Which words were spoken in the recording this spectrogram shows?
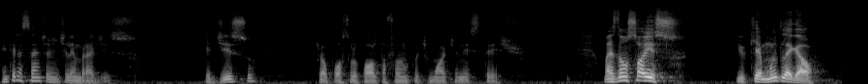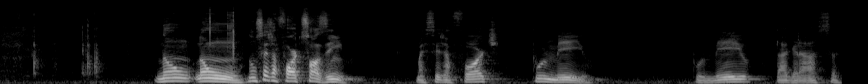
é interessante a gente lembrar disso. É disso que o apóstolo Paulo está falando com Timóteo nesse trecho. Mas não só isso, e o que é muito legal, não, não, não seja forte sozinho, mas seja forte por meio, por meio da graça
